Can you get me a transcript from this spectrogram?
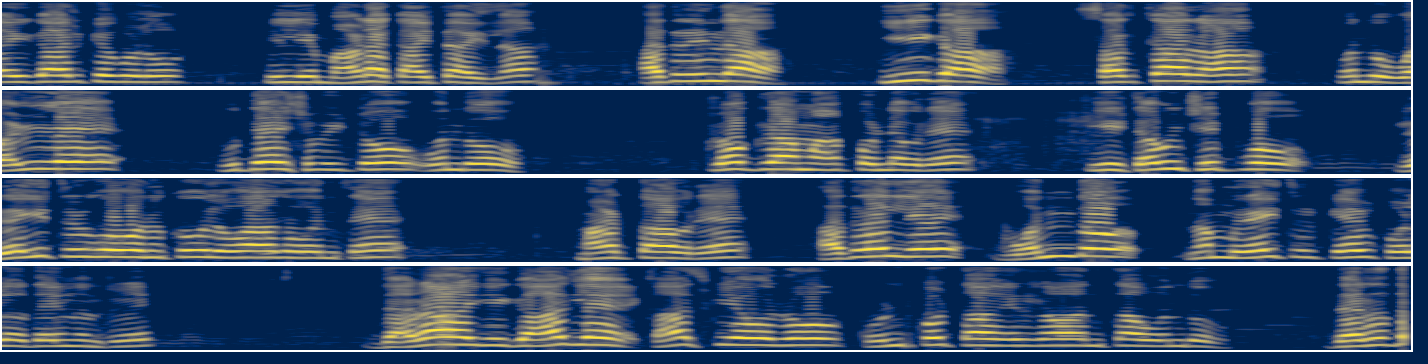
ಕೈಗಾರಿಕೆಗಳು ಇಲ್ಲಿ ಮಾಡೋಕ್ಕಾಯ್ತಾ ಇಲ್ಲ. ಅದರಿಂದ ಈಗ ಸರ್ಕಾರ ಒಂದು ಒಳ್ಳೆ ಉದ್ದೇಶವಿಟ್ಟು ಒಂದು ಪ್ರೋಗ್ರಾಮ್ ಹಾಕ್ಕೊಂಡವ್ರೆ. ಈ ಟೌನ್ಶಿಪ್ಪು ರೈತರಿಗೂ ಅನುಕೂಲವಾಗುವಂತೆ ಮಾಡ್ತಾವ್ರೆ. ಅದರಲ್ಲಿ ಒಂದು ನಮ್ಮ ರೈತರು ಕೇಳ್ಕೊಳ್ಳೋದೇನೆಂದ್ರೆ, ದರ ಈಗಾಗಲೇ ಖಾಸಗಿಯವರು ಕೊಂಡ್ಕೊಳ್ತಾ ಇರೋವಂಥ ಒಂದು ದರದ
